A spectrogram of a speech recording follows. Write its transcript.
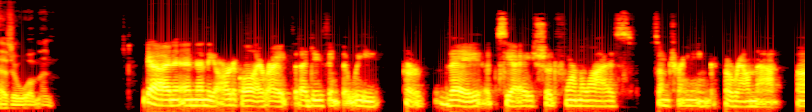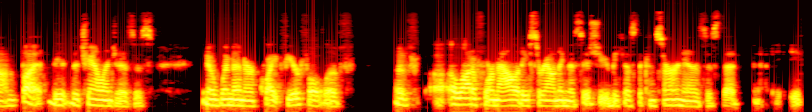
as a woman. Yeah, and and in the article I write that I do think that we or they at CIA should formalize some training around that. Um, but the the challenge is is you know women are quite fearful of of a lot of formality surrounding this issue because the concern is is that if,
